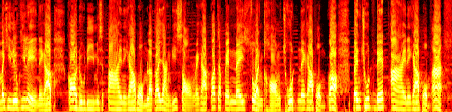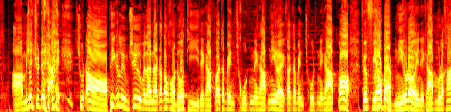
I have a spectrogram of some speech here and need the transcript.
ไม่ขี้ริ้วขี้เหร่นะครับก็ดูดีมีสไตล์นะครับผมแล้วก็อย่างที่สองนะครับก็จะเป็นในส่วนของชุดนะครับผมก็เป็นชุด Dead Eye นะครับผมอะ อ่าไม่ใช่ชุดได้ชุดอ๋อพี่ก็ลืมชื่อไปแล้วนะก็ต้องขอโทษทีนะครับก็จะเป็นชุดนะครับนี่เลยก็จะเป็นชุดนะครับก็เฟี้ยวๆแบบนี้เลยนะครับมูลค่า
